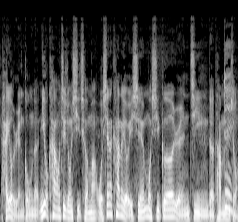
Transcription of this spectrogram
还有人工的。你有看过这种洗车吗？我现在看到有一些墨西哥人经营的，他们那种，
